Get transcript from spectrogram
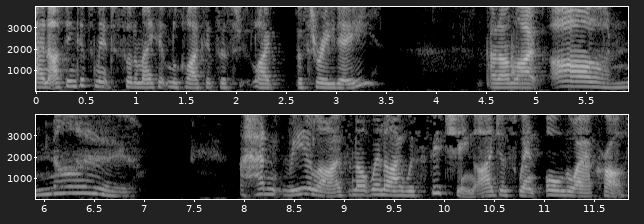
And I think it's meant to sort of make it look like it's a like the 3D. And I'm like, oh no. I hadn't realized, and when I was stitching, I just went all the way across.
